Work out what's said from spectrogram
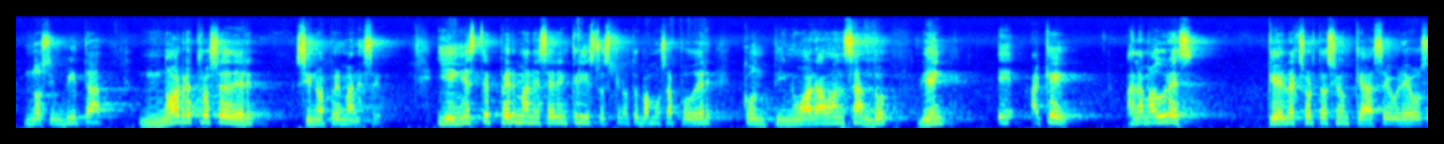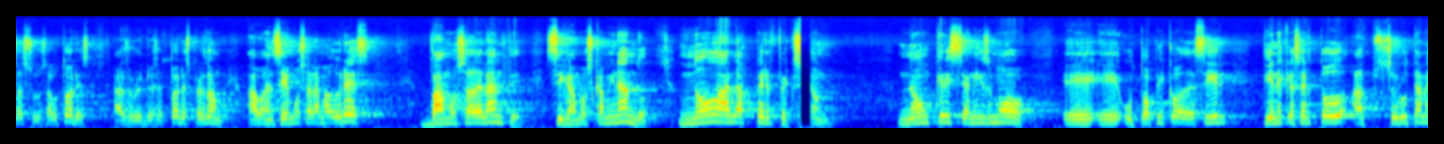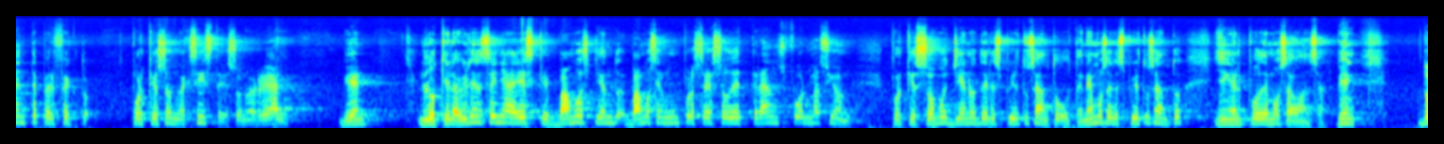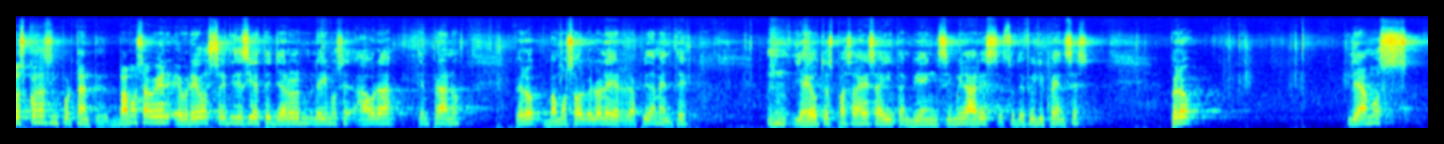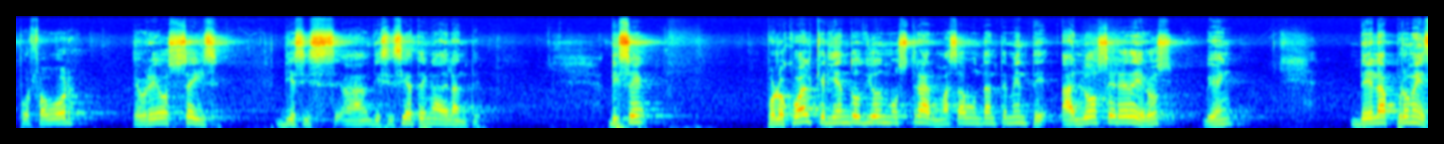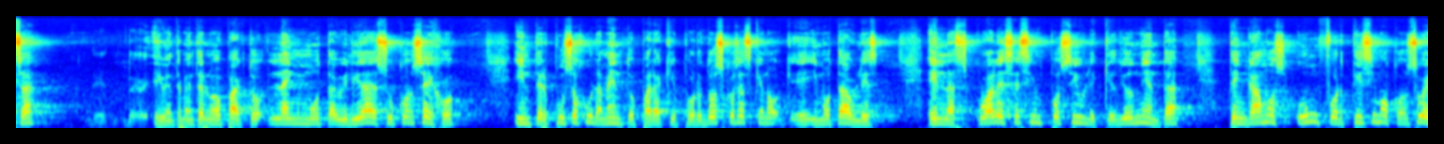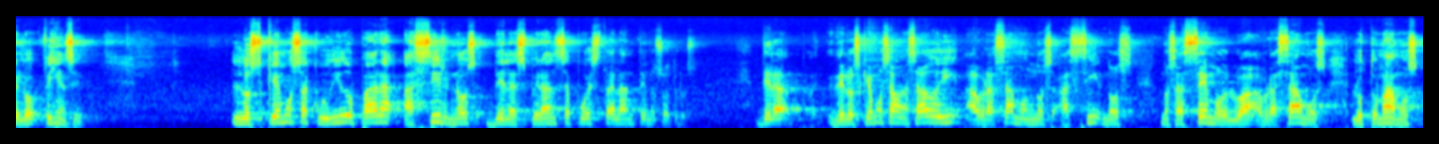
nos invita no a retroceder, sino a permanecer. Y en este permanecer en Cristo es que nosotros vamos a poder continuar avanzando, bien, eh, ¿a qué? A la madurez, que es la exhortación que hace Hebreos a sus autores, a sus receptores, perdón. Avancemos a la madurez, vamos adelante, sigamos caminando, no a la perfección, no un cristianismo eh, eh, utópico de decir tiene que ser todo absolutamente perfecto, porque eso no existe, eso no es real. Bien, lo que la Biblia enseña es que vamos, yendo, vamos en un proceso de transformación porque somos llenos del Espíritu Santo o tenemos el Espíritu Santo y en él podemos avanzar. Bien, dos cosas importantes. Vamos a ver Hebreos 6:17, ya lo leímos ahora temprano, pero vamos a volverlo a leer rápidamente. Y hay otros pasajes ahí también similares, estos de Filipenses. Pero leamos, por favor, Hebreos 6, 17 en adelante. Dice, por lo cual queriendo Dios mostrar más abundantemente a los herederos, bien, de la promesa, evidentemente el nuevo pacto, la inmutabilidad de su consejo, interpuso juramento para que por dos cosas que no, inmutables, en las cuales es imposible que Dios mienta, tengamos un fortísimo consuelo, fíjense, los que hemos acudido para asirnos de la esperanza puesta delante de nosotros de, los que hemos avanzado y abrazamos, nos, así, nos, nos hacemos, lo abrazamos, lo tomamos,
